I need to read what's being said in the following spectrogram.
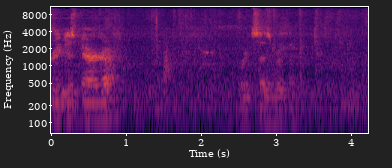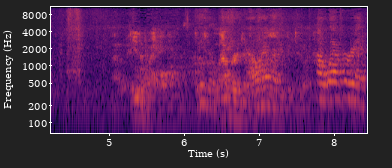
previous paragraph? Where it says with uh, either way, Either way, number of different ways however, you could do it. however it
